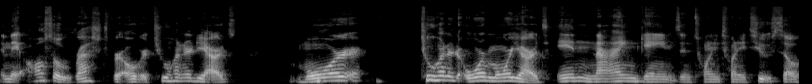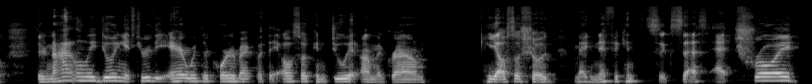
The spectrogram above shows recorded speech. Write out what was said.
and they also rushed for over 200 yards more 200 or more yards in nine games in 2022. So they're not only doing it through the air with their quarterback, but they also can do it on the ground. He also showed magnificent success at Troy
